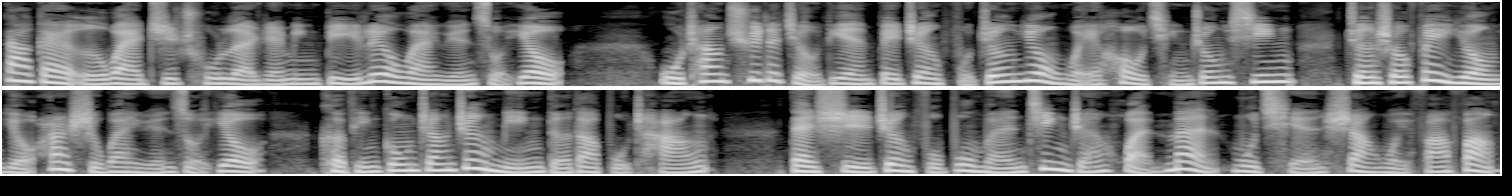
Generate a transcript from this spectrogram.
大概额外支出了人民币六万元左右。武昌区的酒店被政府征用为后勤中心，征收费用有二十万元左右，可凭公章证明得到补偿，但是政府部门进展缓慢，目前尚未发放。”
